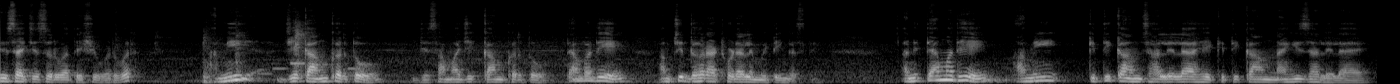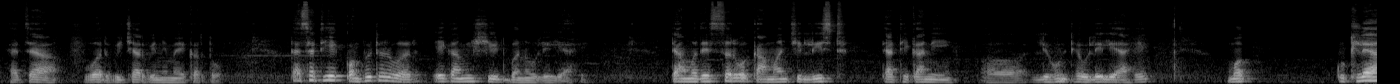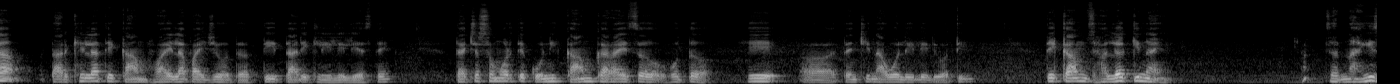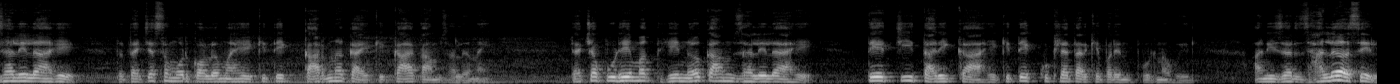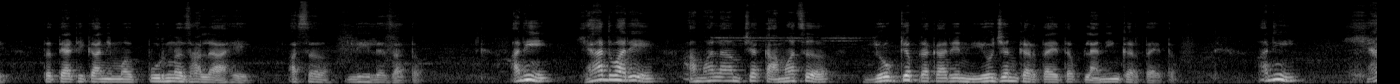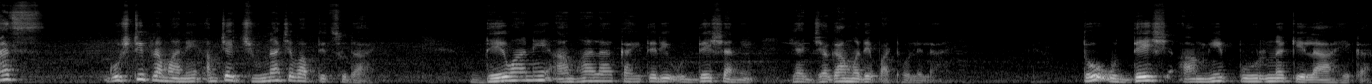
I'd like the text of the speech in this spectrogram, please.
दिवसाची सुरुवात आहे बरोबर आम्ही जे काम करतो जे सामाजिक काम करतो त्यामध्ये आमची दर आठवड्याला मीटिंग असते. आणि त्यामध्ये आम्ही किती काम झालेलं आहे किती काम नाही झालेलं आहे ह्याच्यावर विचारविनिमय करतो. त्यासाठी एक कॉम्प्युटरवर एक आम्ही शीट बनवलेली आहे. त्यामध्ये सर्व कामांची लिस्ट त्या ठिकाणी लिहून ठेवलेली आहे. मग कुठल्या तारखेला ते काम व्हायला पाहिजे होतं ती तारीख लिहिलेली असते. त्याच्यासमोर ते कोणी काम करायचं होतं हे त्यांची नावं लिहिलेली होती. ते काम झालं की नाही? जर नाही झालेलं आहे तर त्याच्यासमोर कॉलम आहे की ते कारणं काय की का काम झालं नाही? त्याच्या पुढे मग हे न काम झालेलं आहे त्याची तारीख का आहे की ते कुठल्या तारखेपर्यंत पूर्ण होईल? आणि जर झालं असेल तर त्या ठिकाणी मग पूर्ण झालं आहे. असं लिहिलं जातं. आणि ह्याद्वारे आम्हाला आमच्या कामाचं योग्य प्रकारे नियोजन करता येतं प्लॅनिंग करता येतं. आणि ह्याच गोष्टीप्रमाणे आमच्या जीवनाच्या बाबतीत सुद्धा आहे. देवाने आम्हाला काहीतरी उद्देशाने ह्या जगामध्ये पाठवलेला आहे. तो उद्देश आम्ही पूर्ण केला आहे का?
